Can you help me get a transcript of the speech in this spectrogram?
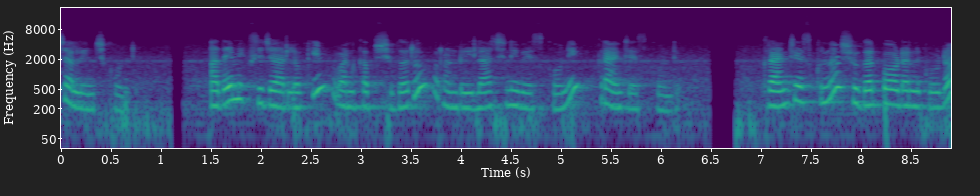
చల్లించుకోండి. అదే మిక్సీ జార్లోకి వన్ కప్ షుగరు రెండు ఇలాచిని వేసుకొని గ్రైండ్ చేసుకోండి. గ్రైండ్ చేసుకున్న షుగర్ పౌడర్ని కూడా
